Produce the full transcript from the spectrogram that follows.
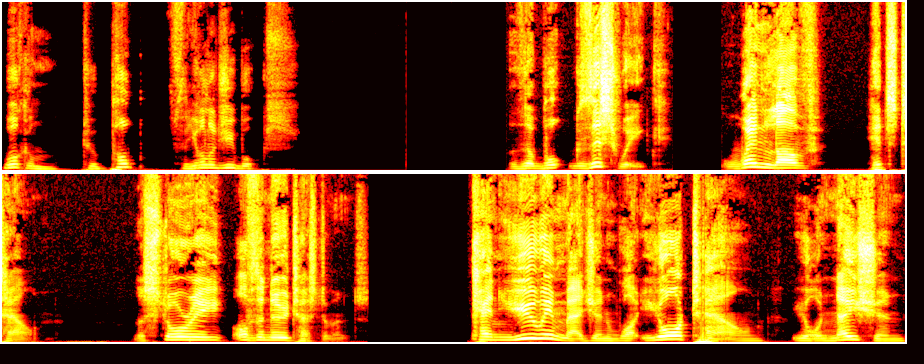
Welcome to Pulp Theology Books. The book this week When Love Hits Town The Story of the New Testament. Can you imagine what your town, your nation,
